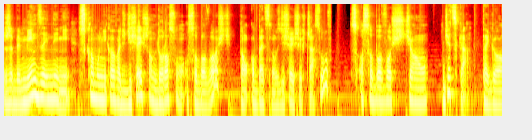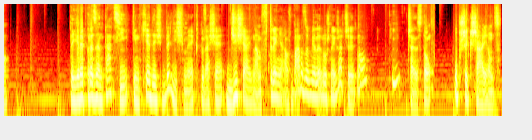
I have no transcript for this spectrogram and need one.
żeby między innymi skomunikować dzisiejszą dorosłą osobowość, tą obecną z dzisiejszych czasów, z osobowością dziecka, tego, tej reprezentacji, kim kiedyś byliśmy, która się dzisiaj nam wtrynia w bardzo wiele różnych rzeczy, no i często uprzykrzając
